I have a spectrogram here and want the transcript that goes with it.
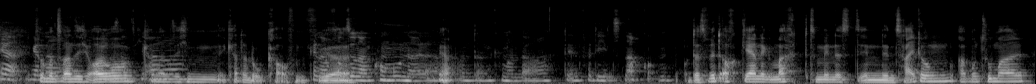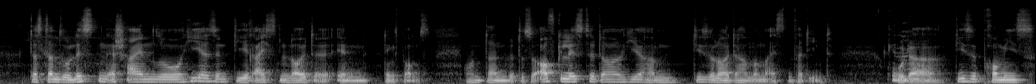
Ja, genau. 25 Euro 25 kann man sich einen Katalog kaufen. Genau, für, von so einer Kommune. Da. Ja. Und dann kann man da den Verdienst nachgucken. Und das wird auch gerne gemacht, zumindest in den Zeitungen ab und zu mal dass dann so Listen erscheinen, so hier sind die reichsten Leute in Dingsbums. Und dann wird es so aufgelistet, oh, hier haben diese Leute haben am meisten verdient. Genau. Oder diese Promis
